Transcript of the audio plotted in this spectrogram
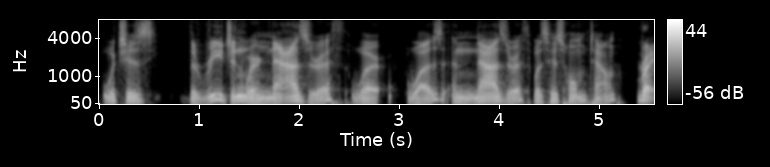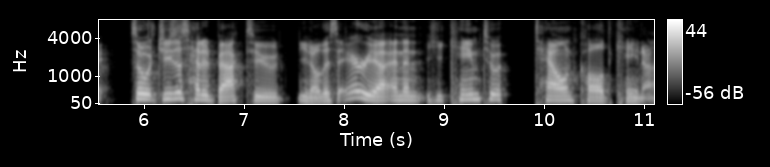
which is the region where Nazareth where, was, and Nazareth was his hometown. Right. So Jesus headed back to, you know, this area and then he came to a town called Cana.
